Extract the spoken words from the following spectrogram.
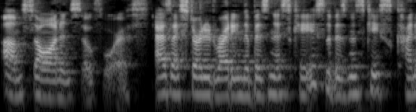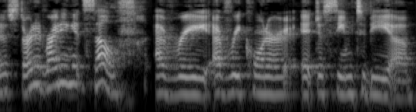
Um, so on and so forth. As I started writing the business case, the business case kind of started writing itself. Every every corner, it just seemed to be a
